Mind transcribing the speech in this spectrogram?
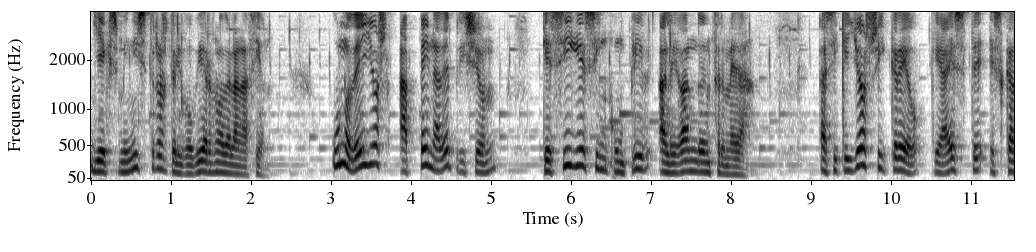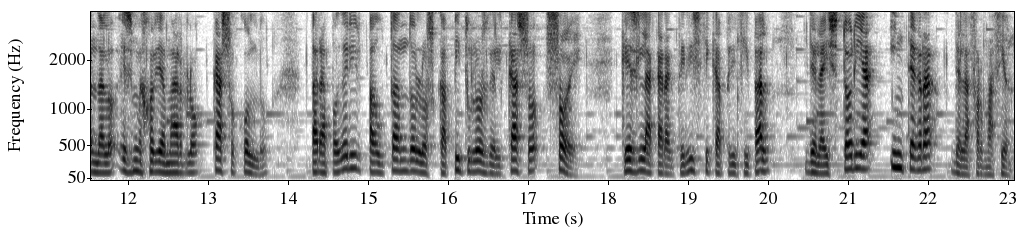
y exministros del Gobierno de la Nación. Uno de ellos a pena de prisión que sigue sin cumplir alegando enfermedad. Así que yo sí creo que a este escándalo es mejor llamarlo caso Coldo para poder ir pautando los capítulos del caso SOE, que es la característica principal de la historia íntegra de la formación.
